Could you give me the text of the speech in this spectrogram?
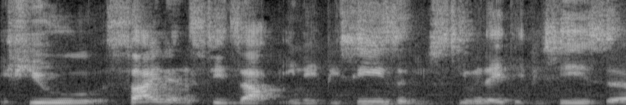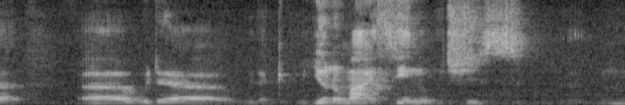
if you silence TZAP in APCs and you stimulate APCs uh, uh, with, a, with a unimycin, which is mm,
